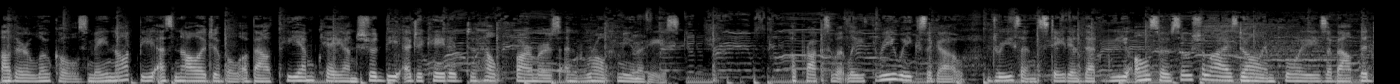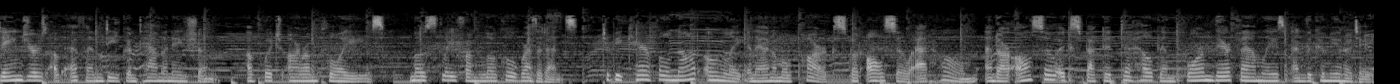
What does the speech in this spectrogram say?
other locals may not be as knowledgeable about PMK and should be educated to help farmers and rural communities. Approximately three weeks ago, Driessen stated that we also socialized all employees about the dangers of FMD contamination, of which our employees, mostly from local residents, to be careful not only in animal parks but also at home and are also expected to help inform their families and the community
